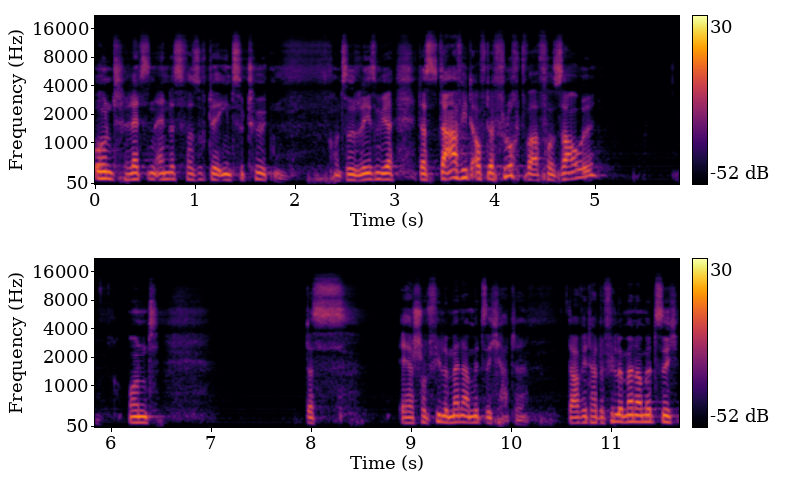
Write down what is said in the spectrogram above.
und letzten Endes versucht er ihn zu töten. Und so lesen wir, dass David auf der Flucht war vor Saul und dass er schon viele Männer mit sich hatte. David hatte viele Männer mit sich,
